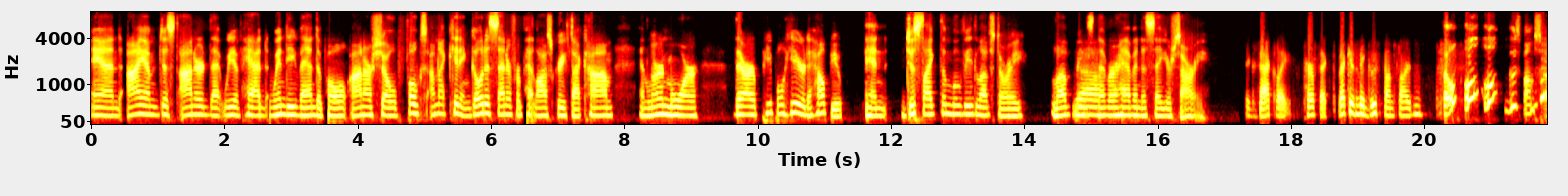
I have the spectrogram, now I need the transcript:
and I am just honored that we have had Wendy Vandepoel on our show. Folks, I'm not kidding. Go to centerforpetlossgrief.com and learn more. There are people here to help you. And just like the movie Love Story, love means Yeah. never having to say you're sorry. Exactly. Perfect. That gives me goosebumps, Arden. Oh, oh, oh, goosebumps.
